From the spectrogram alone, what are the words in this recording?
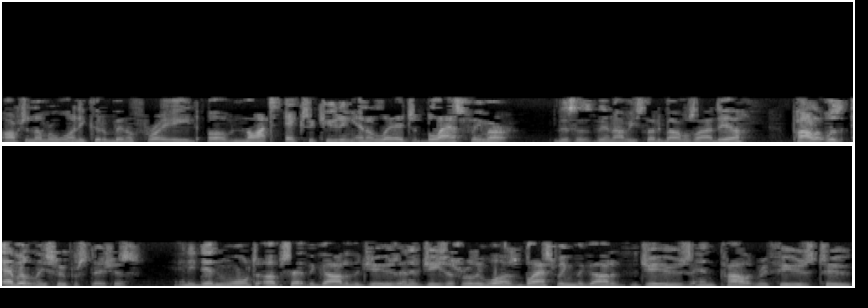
Option number one, he could have been afraid of not executing an alleged blasphemer. This is the NIV Study Bible's idea. Pilate was evidently superstitious and he didn't want to upset the God of the Jews. And if Jesus really was blaspheming the God of the Jews, and Pilate refused to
